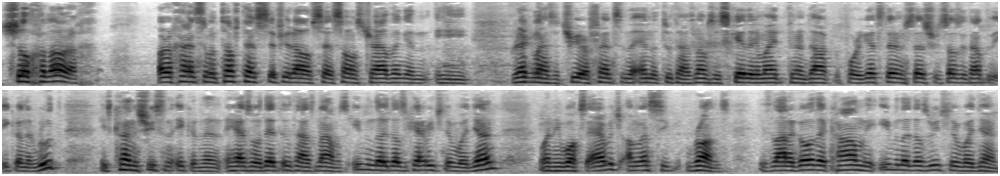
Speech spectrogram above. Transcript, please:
Shulchan Aruch, Aruch Simon Tough Test Sifir Aleph says someone's traveling and he recognized a tree or a fence in the end of 2,000 amos. He's scared that he might turn dark before he gets there and says Shvisas top of the Ikra on the root. He's kind of shvisa in the Ikra and then he has over there 2,000 amos. Even though he doesn't can't reach them with when he walks average unless he runs. He's allowed to go there calmly, even though it doesn't reach the Vajan.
